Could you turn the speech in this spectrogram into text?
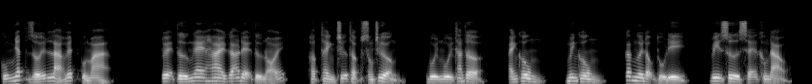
cũng nhất giới là huyết của ma. Tuệ từ nghe hai gã đệ tử nói, hợp thành chữ thập sóng trường, bùi mùi than thở, ánh không, minh không, các ngươi động thủ đi, vi sư sẽ không đảo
